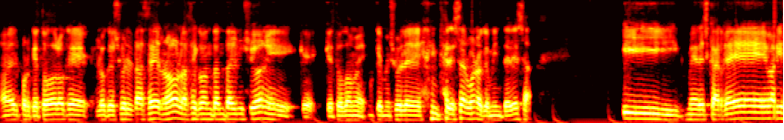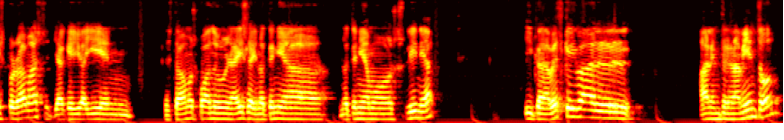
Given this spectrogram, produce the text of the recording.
a ver, porque todo lo que, lo que suele hacer, ¿no? Lo hace con tanta ilusión y que, todo que me suele interesar, bueno, que me interesa. Y me descargué varios programas, ya que yo allí en, estábamos jugando en una isla y no, tenía, no teníamos línea. Y cada vez que iba al, al entrenamiento,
